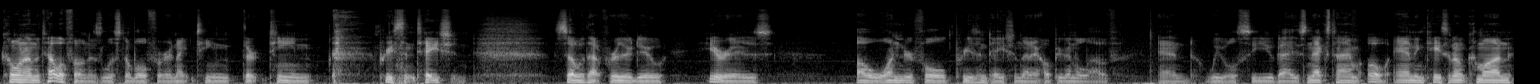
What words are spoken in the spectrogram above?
Cohen on the telephone is listenable for a 1913 presentation. So, without further ado, here is a wonderful presentation that I hope you're going to love. And we will see you guys next time. Oh, and in case I don't come on in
